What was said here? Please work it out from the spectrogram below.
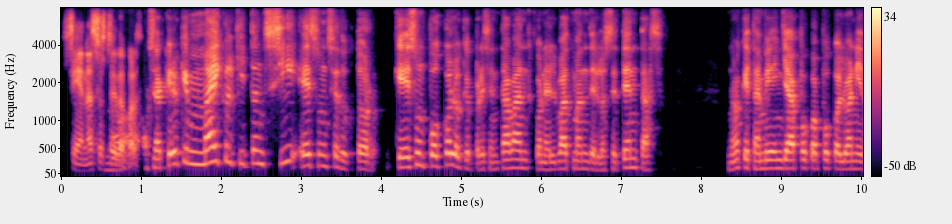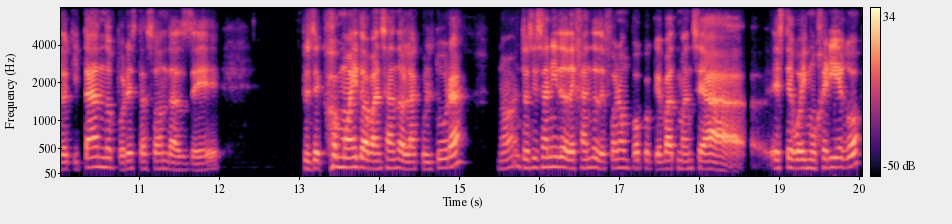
sí, en eso estoy de acuerdo. O sea, creo que Michael Keaton sí es un seductor, que es un poco lo que presentaban con el Batman de los setentas, ¿no? Que también ya poco a poco lo han ido quitando por estas ondas de, pues de cómo ha ido avanzando la cultura ¿no? Entonces han ido dejando de fuera un poco que Batman sea este güey mujeriego,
